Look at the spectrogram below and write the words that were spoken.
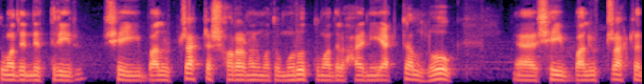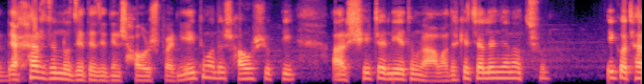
তোমাদের নেত্রীর সেই বালুর ট্রাকটা সরানোর মতো মুরত তোমাদের হয়নি। একটা লোক সেই বালুর ট্রাকটা দেখার জন্য যেতে যেদিন সাহস পায়নি। এই তোমাদের সাহস শক্তি আর সেটা নিয়ে তোমরা আমাদেরকে চ্যালেঞ্জ জানাচ্ছ। এই কথা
